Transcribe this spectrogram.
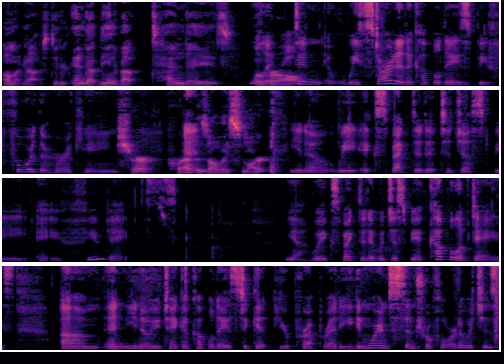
Oh my gosh! Did it end up being about ten days Well, overall? didn't. We started a couple days before the hurricane. Sure, prep is always smart. You know, we expected it to just be a few days. Yeah, we expected it would just be a couple of days. Um, and, you know, you take a couple days to get your prep ready. Again, we're in Central Florida, which is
